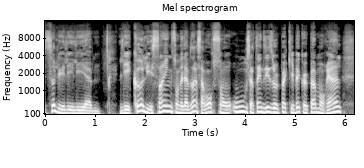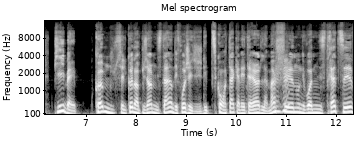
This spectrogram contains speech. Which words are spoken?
ça, les, les, les, les cas, les cinq, sont de la misère à savoir sont où. Certains disent un peu à Québec, un peu à Montréal. Puis, ben, comme c'est le cas dans plusieurs ministères, des fois, j'ai des petits contacts à l'intérieur de la machine, mm-hmm. au niveau administratif.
